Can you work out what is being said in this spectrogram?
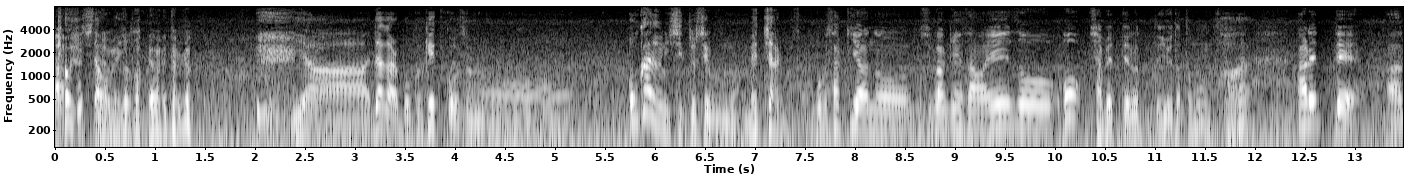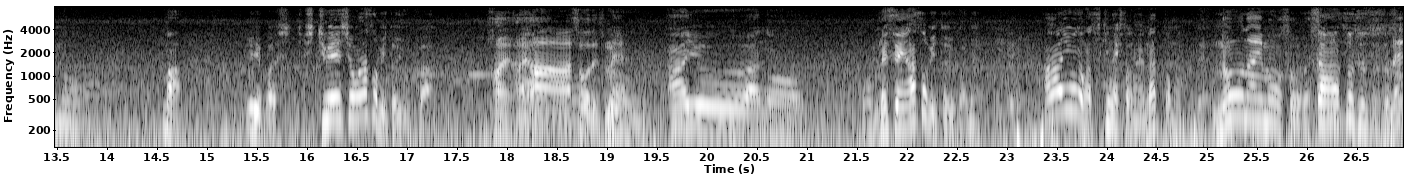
拒否した方がいいと。いやーだから僕結構そのおかよに嫉妬してる部分はめっちゃありますよ僕さっきあの柴犬さんは映像を喋ってるって言ったと思うんですけどね、はい。あれってあのまあ言えばシシチュエーション遊びというかはいはい。のああそうですね、うん。ああいうあのこう目線遊びというかね。ああいうのが好きな人なんやなと思って。脳内妄想が好き。ああそうそうそうそう、ねう。ん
